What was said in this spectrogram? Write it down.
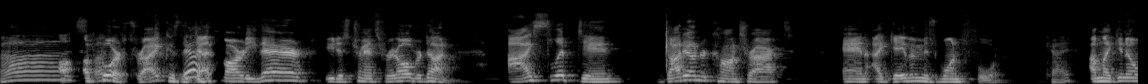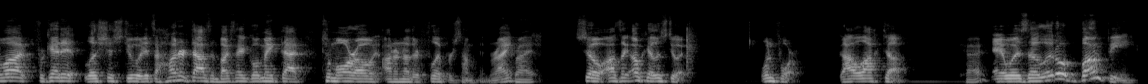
Uh, of funny. course, right? Because the Yeah. debt's already there. You just transfer it over, done. I slipped in, got it under contract, and I gave him his one four. Okay. I'm like, you know what? Forget it. Let's just do it. It's a hundred thousand bucks. I can go make that tomorrow on another flip or something, right? Right. So I was like, okay, let's do it. One four. Got locked up. Okay. It was a little bumpy,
